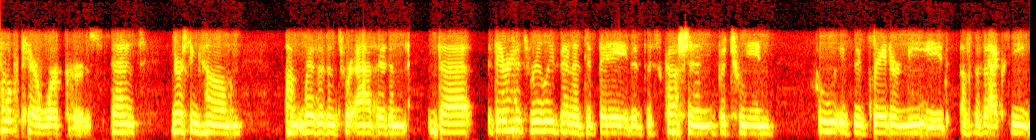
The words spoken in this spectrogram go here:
healthcare workers, then nursing home um, residents were added, and that there has really been a debate, a discussion between who is in greater need of the vaccine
